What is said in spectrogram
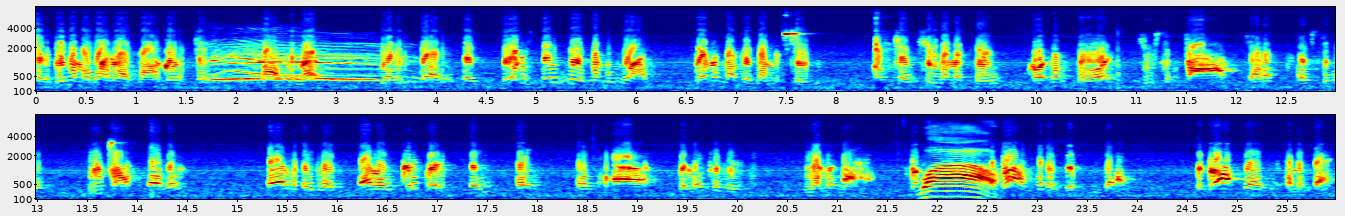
So to be number one right now, Golden State has the right. Golden State is number one. Denver Nuggets number two. OKC number three. Portland four. Houston five. San Antonio six. Utah seven. LA, LA Clippers eight. And, and uh, the Lakers is number nine. Wow. LeBron says this is back. LeBron says he's coming back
